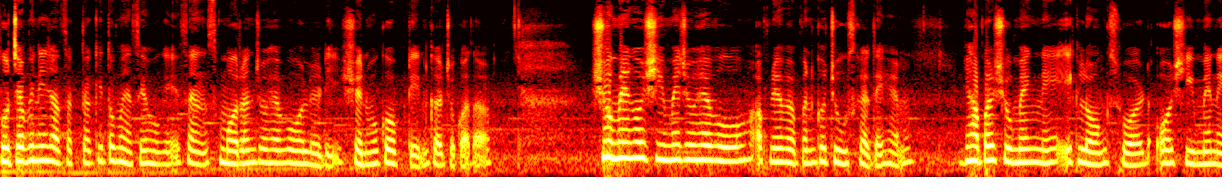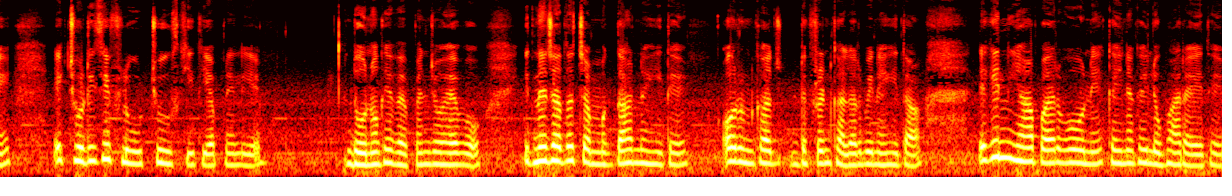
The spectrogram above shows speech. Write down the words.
सोचा भी नहीं जा सकता कि तुम ऐसे हो गए सेंस मोरन जो है वो ऑलरेडी शेनवो को ऑप्टेन कर चुका था। शूमेंग और शीमे जो है वो अपने वेपन को चूज़ करते हैं। यहाँ पर शूमेंग ने एक लॉन्ग स्वर्ड और शीमे ने एक छोटी सी फ्लूट चूज़ की थी अपने लिए। दोनों के वेपन जो है वो इतने ज़्यादा चमकदार नहीं थे और उनका डिफरेंट कलर भी नहीं था। लेकिन यहाँ पर वो उन्हें कहीं ना कहीं लुभा रहे थे।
